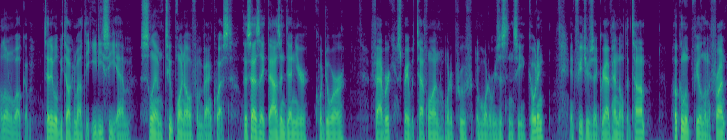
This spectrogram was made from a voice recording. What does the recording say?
Hello and welcome. Today we'll be talking about the EDCM Slim 2.0 from VanQuest. This has a 1000 denier Cordura fabric sprayed with Teflon, waterproof, and water resistancy coating. It features a grab handle at the top, hook and loop field on the front,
